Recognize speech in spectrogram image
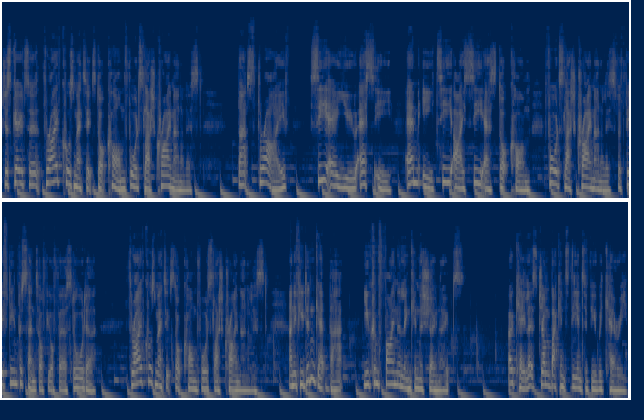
Just go to thrivecausemetics.com forward slash crime analyst. That's Thrive, C A U S E M-E-T-I-C-S dot com forward slash crime analyst for 15% off your first order. ThriveCausemetics.com forward slash crime analyst. And if you didn't get that, you can find the link in the show notes. Okay, let's jump back into the interview with Kerri.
